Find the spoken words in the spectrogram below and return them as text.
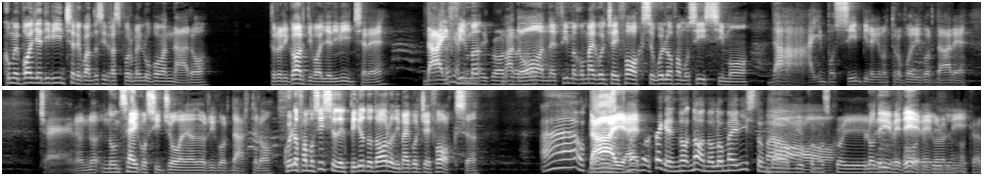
come voglia di vincere quando si trasforma in lupo mannaro. Te lo ricordi Voglia di vincere? Dai, Sai il film. Ricordo, Madonna, il film con Michael J. Fox, quello famosissimo. Dai, impossibile che non te lo puoi ricordare. Cioè, non, non, sei così giovane da non ricordartelo. Quello famosissimo del periodo d'oro di Michael J. Fox. Ah, ok. Dai, eh. no, sai che no, no, non l'ho mai visto, ma no, conosco i. Lo devi vedere quello lì. Okay,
